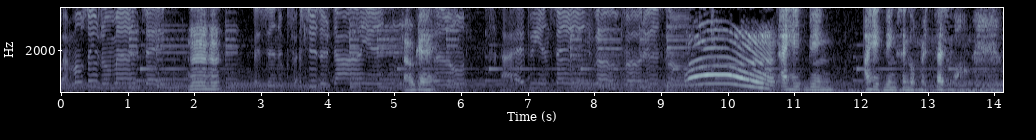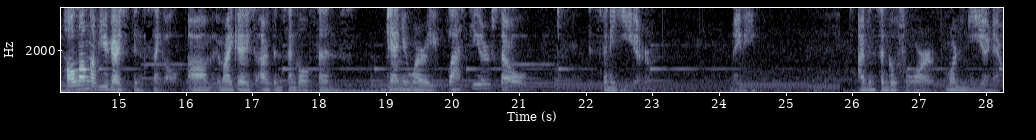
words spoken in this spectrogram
But most things romantic. Mm-hmm. Facing the pressures of dying Okay. I hate being I hate being single for this long. How long have you guys been single? Um, in my case, I've been single since January last year, so it's been a year, maybe. I've been single for more than a year now,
